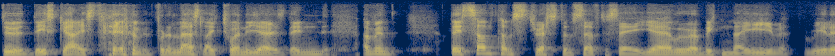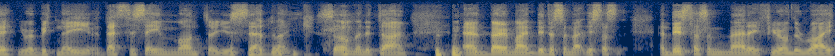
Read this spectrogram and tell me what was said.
dude, these guys for the last like 20 years, they, I mean, they sometimes stretch themselves to say, yeah, we were a bit naive. Really? You were a bit naive. That's the same mantra you said like so many times. And bear in mind, this doesn't matter. This doesn't, and this doesn't matter if you're on the right,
